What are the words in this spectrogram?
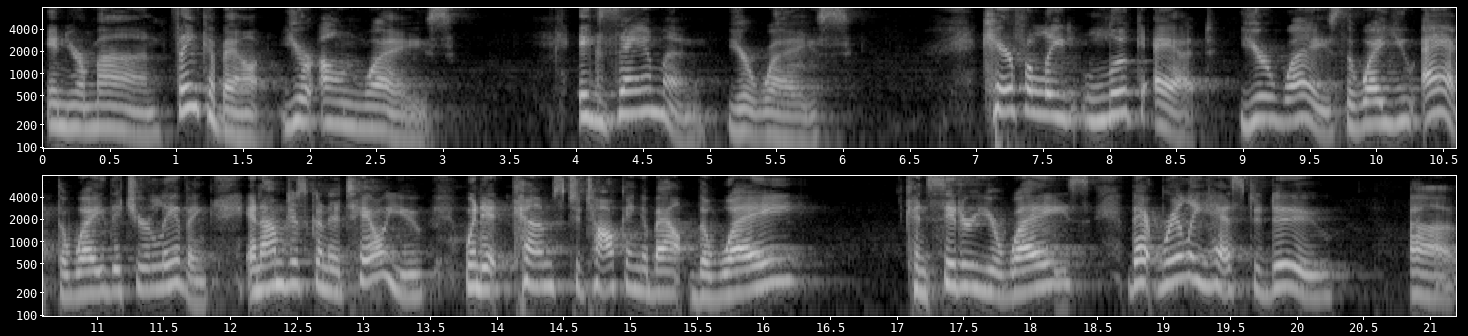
in your mind, think about your own ways, examine your ways, carefully look at your ways, the way you act, the way that you're living. And I'm just going to tell you when it comes to talking about the way, consider your ways, that really has to do uh,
